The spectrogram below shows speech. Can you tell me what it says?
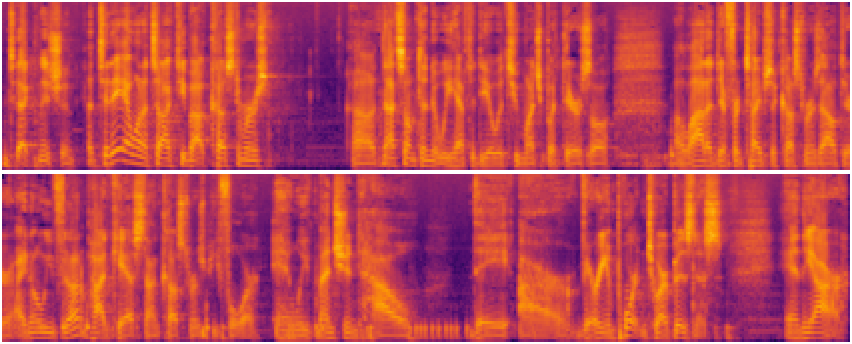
technician. Uh, today, I want to talk to you about customers. Uh, not something that we have to deal with too much, but there's a, a lot of different types of customers out there. I know we've done a podcast on customers before, and we've mentioned how they are very important to our business. And they are.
